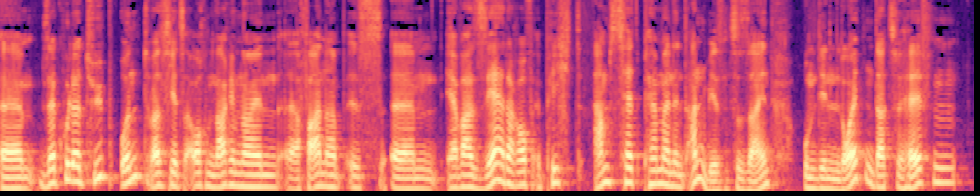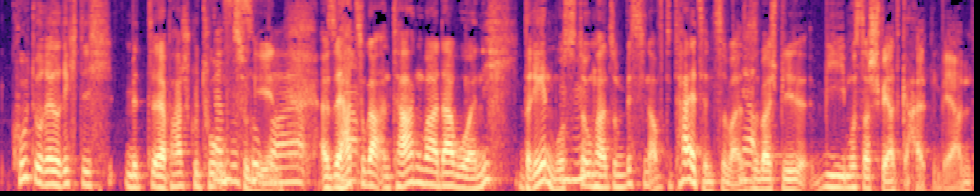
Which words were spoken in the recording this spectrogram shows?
Ähm, sehr cooler Typ und was ich jetzt auch im Nachhinein erfahren habe, ist, ähm, er war sehr darauf erpicht, am Set permanent anwesend zu sein, um den Leuten da zu helfen, kulturell richtig mit der japanischen Kultur Das umzugehen. super, ja. Also er Ja. hat sogar an Tagen war er da, wo er nicht drehen musste, um halt so ein bisschen auf Details hinzuweisen. Ja. Zum Beispiel, wie muss das Schwert gehalten werden?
